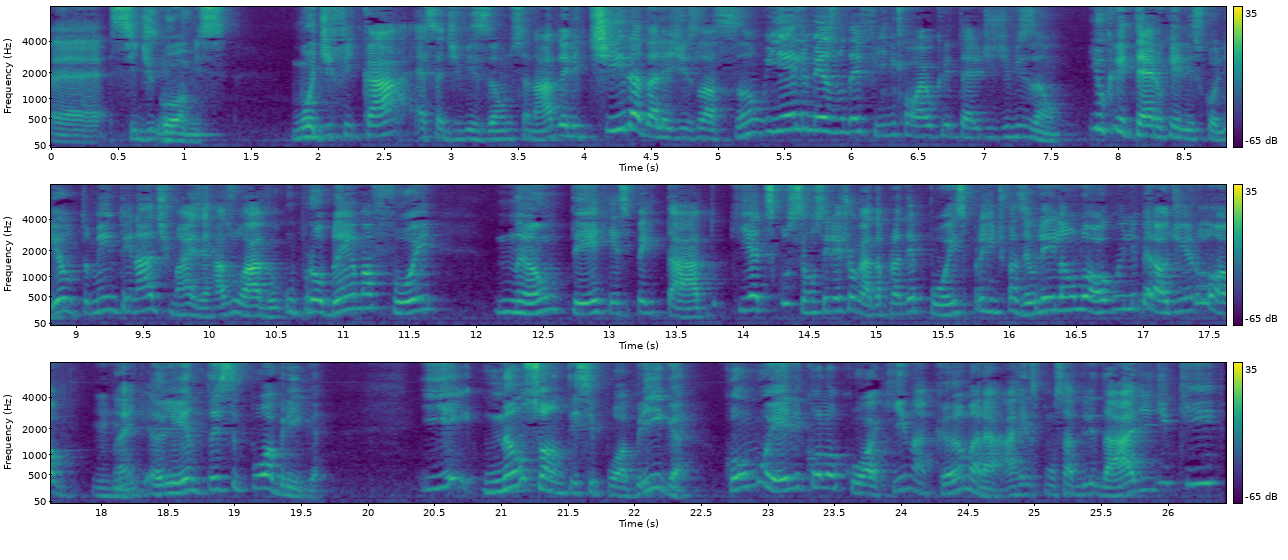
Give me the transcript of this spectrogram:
é, Cid Sim. Gomes modificar essa divisão no Senado, ele tira da legislação e ele mesmo define qual é o critério de divisão. E o critério que ele escolheu também não tem nada demais, é razoável. O problema foi não ter respeitado que a discussão seria jogada para depois, pra gente fazer o leilão logo e liberar o dinheiro logo. Né? Ele antecipou a briga. E não só antecipou a briga, como ele colocou aqui na Câmara a responsabilidade de que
